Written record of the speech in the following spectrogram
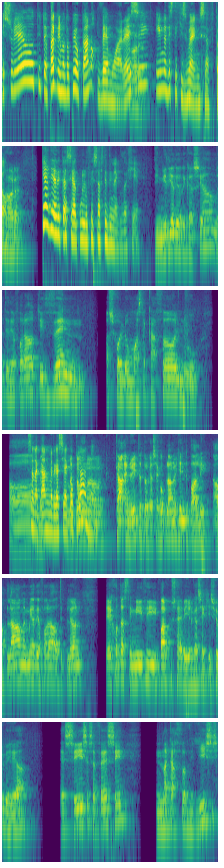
και σου λέω ότι το επάγγελμα το οποίο κάνω δεν μου αρέσει, είμαι δυστυχισμένη σε αυτό. Ωραία. Ποια διαδικασία ακολουθεί σε αυτή την εκδοχή. Την ίδια διαδικασία με τη διαφορά ότι δεν ασχολούμαστε καθόλου Σαν να κάνουμε εργασιακό τον, πλάνο. Εννοείται, το εργασιακό πλάνο γίνεται πάλι. Απλά με μία διαφορά ότι πλέον έχοντας την ήδη υπάρχουσα εργασιακή σου εμπειρία, εσύ είσαι σε θέση να καθοδηγήσεις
